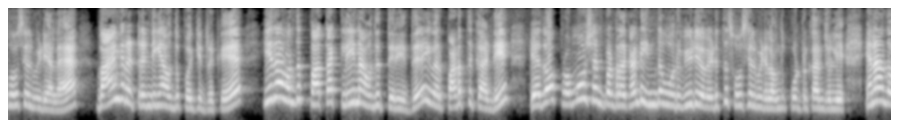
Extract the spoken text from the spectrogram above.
சோசியல் மீடியால பயங்கர ட்ரெண்டிங்கா வந்து போய்கிட்டு இருக்கு இதை வந்து பார்த்தா கிளீனா வந்து தெரியுது. இவர் படத்துக்காண்டி ஏதோ ப்ரொமோஷன் பண்றதுக்காண்டி இந்த ஒரு வீடியோ எடுத்து சோசியல் மீடியால வந்து போட்டிருக்காருன்னு சொல்லி. ஏன்னா அந்த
